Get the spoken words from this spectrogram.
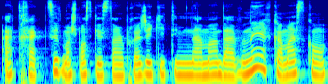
attractif? Moi, je pense que c'est un projet qui est éminemment d'avenir. Comment est-ce qu'on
